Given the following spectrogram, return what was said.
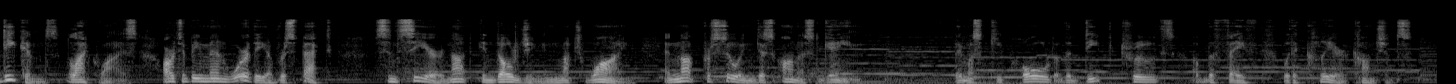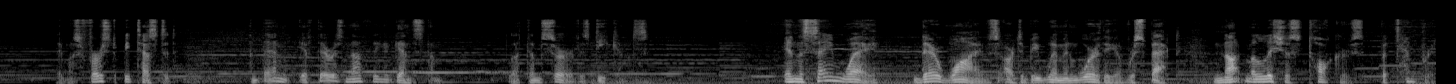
Deacons, likewise, are to be men worthy of respect, sincere, not indulging in much wine, and not pursuing dishonest gain. They must keep hold of the deep truths of the faith with a clear conscience. They must first be tested, and then, if there is nothing against them, let them serve as deacons. In the same way, their wives are to be women worthy of respect, not malicious talkers, but temperate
